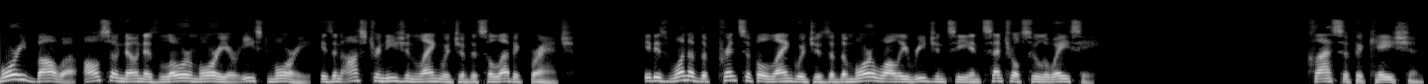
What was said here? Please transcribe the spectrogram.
Mori Bawa, also known as Lower Mori or East Mori, is an Austronesian language of the Celebic branch. It is one of the principal languages of the Morowali Regency in central Sulawesi. Classification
